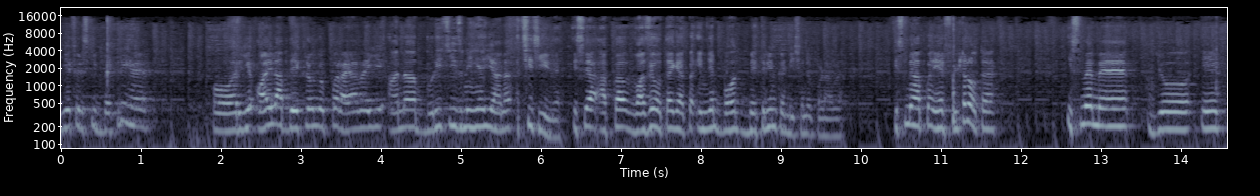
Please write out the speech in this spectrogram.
ये फिर इसकी बैटरी है, और ये ऑयल आप देख रहे होंगे ऊपर आया हुआ है, ये आना बुरी चीज़ नहीं है, ये आना अच्छी चीज़ है। इससे आपका वाजे होता है कि आपका इंजन बहुत बेहतरीन कंडीशन में पड़ा हुआ है। इसमें आपका एयर फ़िल्टर होता है। इसमें मैं जो एक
